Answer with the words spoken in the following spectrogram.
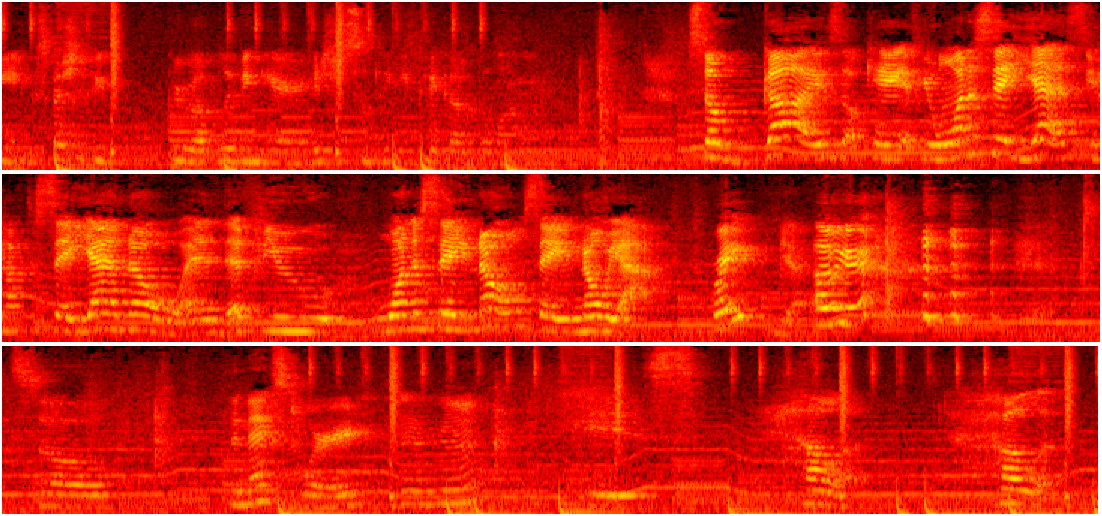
especially if you grew up living here. It's just something you pick up along. So guys, okay, if you want to say yes, you have to say yeah, no. And if you want to say no, say no, yeah. Right? Yeah. Okay. So the next word mm-hmm. is hella. Hella. Hella.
